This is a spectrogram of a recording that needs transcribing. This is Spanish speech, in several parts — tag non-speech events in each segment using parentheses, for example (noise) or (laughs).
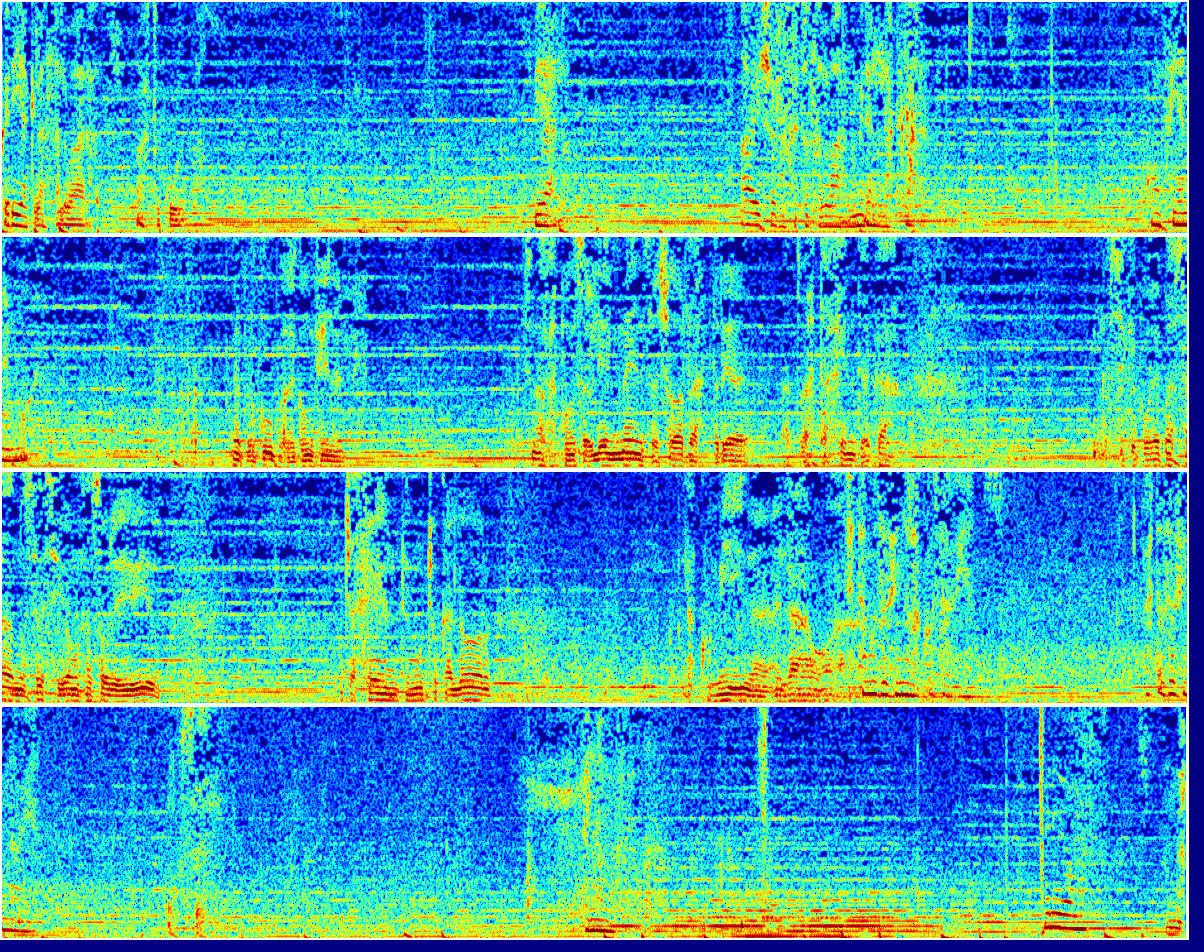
quería que la salvaras. No es tu culpa. Míralos. A ellos los está salvando. Mírenle las caras. Confíen en vos. Me preocupa que confíen en mí. Es una responsabilidad inmensa. Yo arrastré a, a toda esta gente acá. No sé qué puede pasar, no sé si vamos a sobrevivir. Mucha gente, mucho calor. La comida, el agua. Estamos haciendo las cosas bien. Lo estás haciendo bien. No sé. Tengamos fe. Vení, vamos. Anda,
